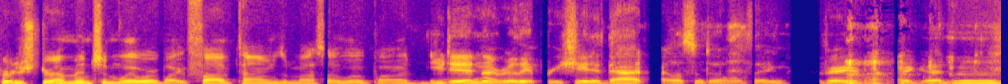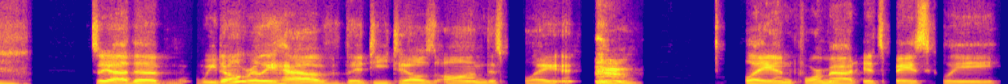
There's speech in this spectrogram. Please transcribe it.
Pretty sure I mentioned Lillard like five times in my solo pod. You did, and I really appreciated that. I listened to the whole thing. Very, very good. So yeah, the we don't really have the details on this play play in format. It's basically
